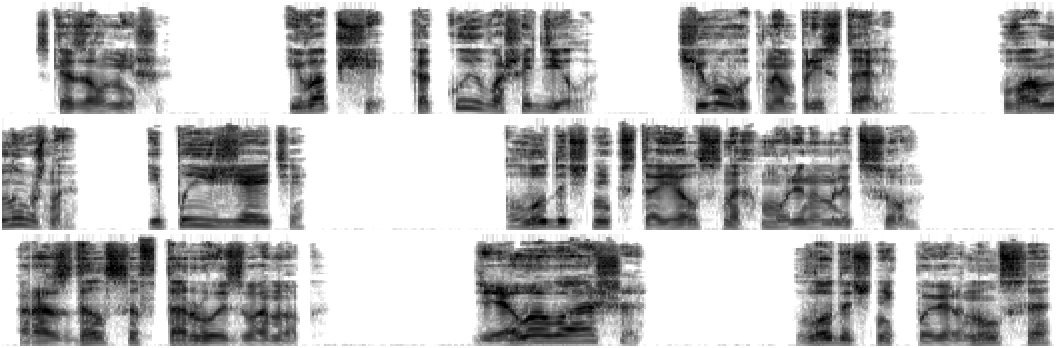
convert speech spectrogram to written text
— сказал Миша. «И вообще, какое ваше дело? Чего вы к нам пристали? Вам нужно? И поезжайте». Лодочник стоял с нахмуренным лицом. Раздался второй звонок. «Дело ваше». Лодочник повернулся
